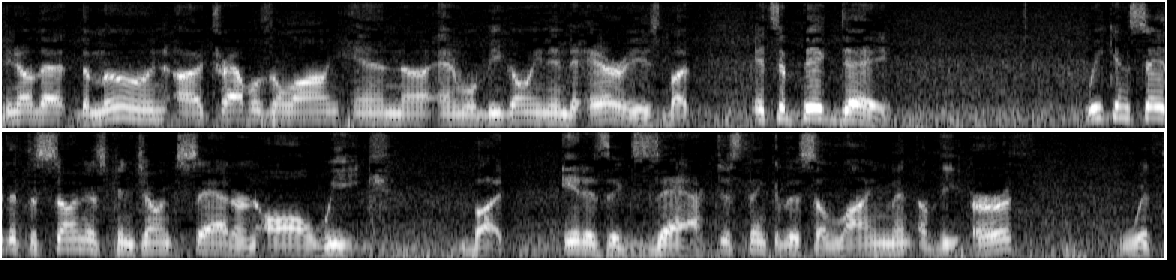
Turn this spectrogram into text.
you know that the moon uh, travels along in, uh, and will be going into Aries, but it's a big day. We can say that the sun is conjunct Saturn all week, but it is exact. Just think of this alignment of the Earth with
